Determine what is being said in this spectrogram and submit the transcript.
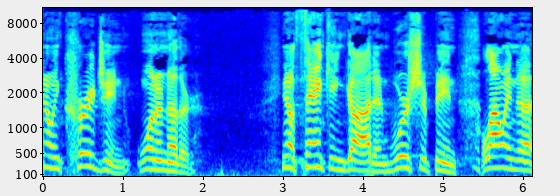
you know, encouraging one another. You know, thanking God and worshiping, allowing uh,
